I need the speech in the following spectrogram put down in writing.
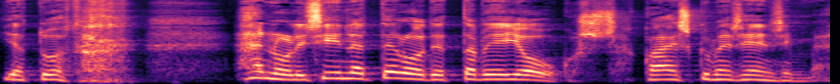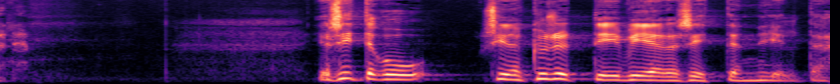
Ja tuota, hän oli siinä teloitettavien joukossa, 21. Ja sitten kun siinä kysyttiin vielä sitten niiltä,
